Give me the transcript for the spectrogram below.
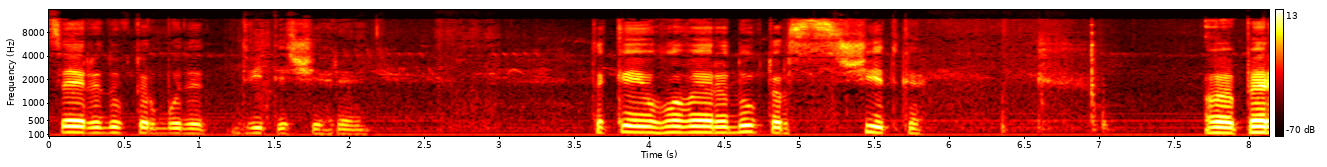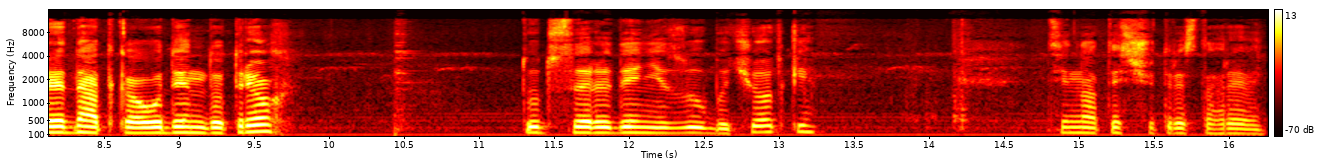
Цей редуктор буде 2000 гривень. Такий угловий редуктор з щітки. Е, Передатка 1 до 3. Тут всередині зуби чіткі. Ціна 1300 гривень.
